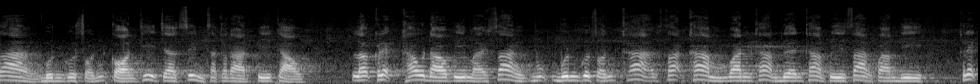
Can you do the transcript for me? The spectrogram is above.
สร้างบุญกุศลก่อนที่จะสิ้นศักราชปีเก่า แล้วเรียกเข้าดาวปีใหม่สร้างบุบุญกุศลข้าข้ามวันข้ามเดือนข้ามปีสร้างความดีเรียก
